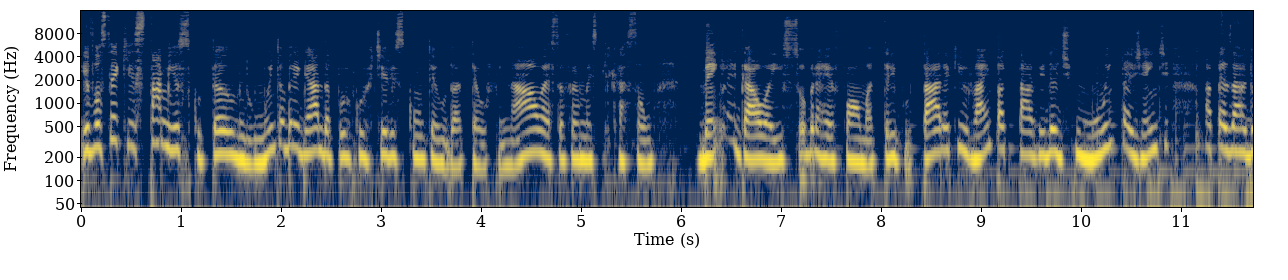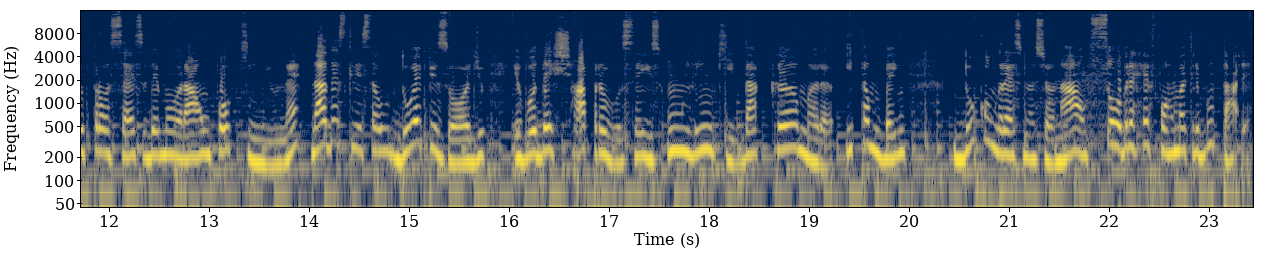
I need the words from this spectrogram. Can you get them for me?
E você que está me escutando, muito obrigada por curtir esse conteúdo até o final. Essa foi uma explicação bem legal aí sobre a reforma tributária que vai impactar a vida de muita gente, apesar do processo demorar um pouquinho, né? Na descrição do episódio eu vou deixar para vocês um link da Câmara e também do Congresso Nacional sobre a reforma tributária.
